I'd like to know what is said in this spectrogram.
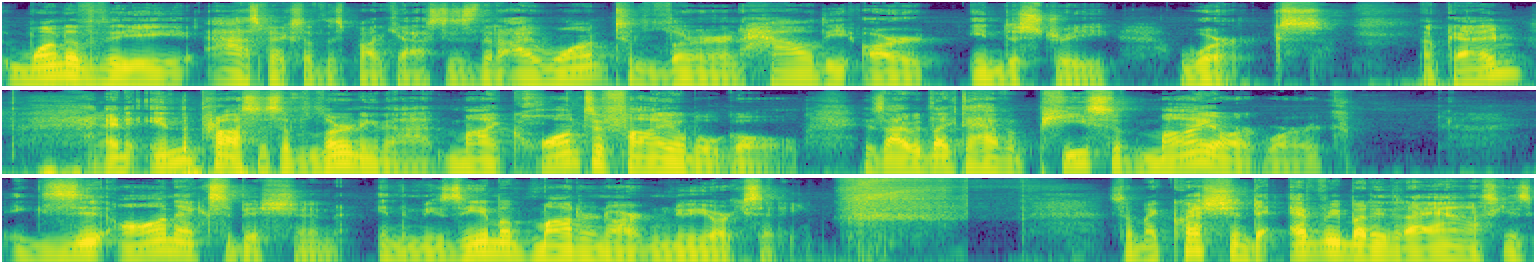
One of the aspects of this podcast is that i want to learn how the art industry works okay? And in the process of learning that my quantifiable goal is i would like to have a piece of my artwork exi- on exhibition in the museum of modern art in new york city so my question to everybody that i ask is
